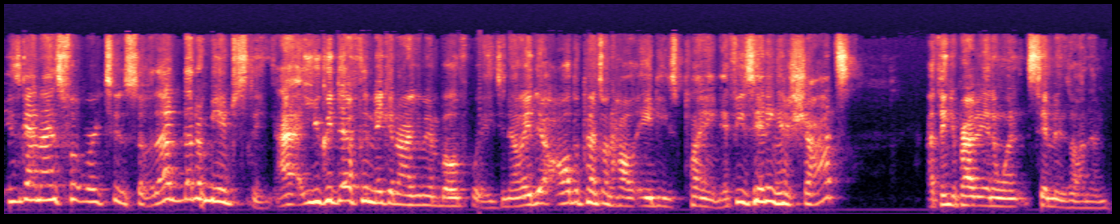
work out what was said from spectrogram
He's got nice footwork too, so that that'll be interesting. I, you could definitely make an argument both ways. You know, it all depends on how AD's playing. If he's hitting his shots, I think you're probably going to want Simmons on him.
